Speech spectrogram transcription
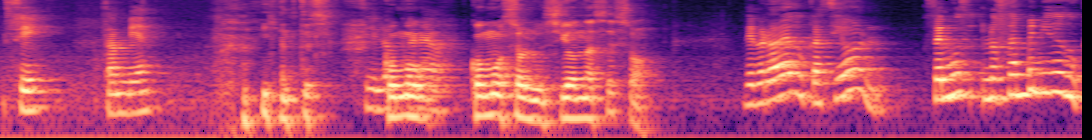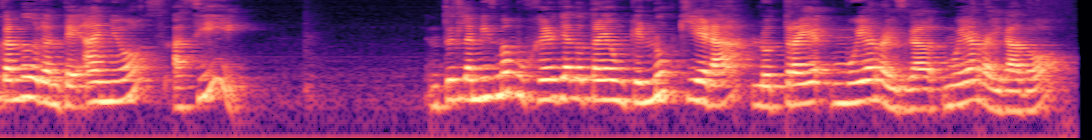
Sí, también. Y entonces, Sí, lo ¿cómo, creo. ¿cómo solucionas eso? De verdad, educación. O sea, hemos- nos han venido educando durante años así. Entonces la misma mujer ya lo trae, aunque no quiera, lo trae muy arraigado, muy arraigado.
